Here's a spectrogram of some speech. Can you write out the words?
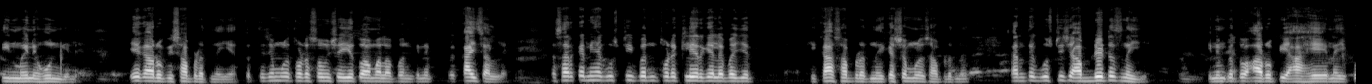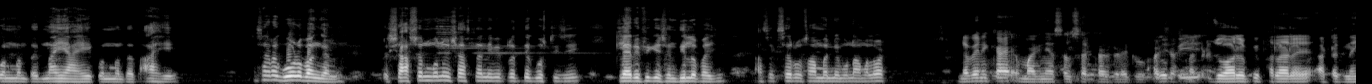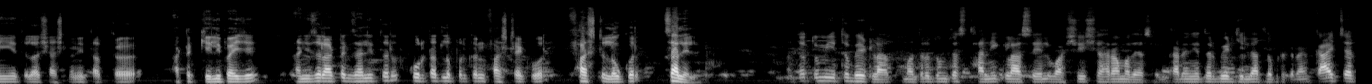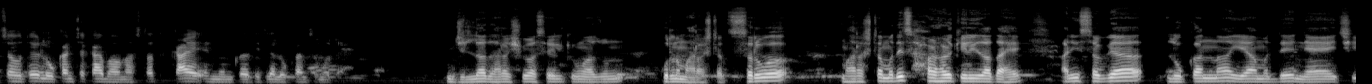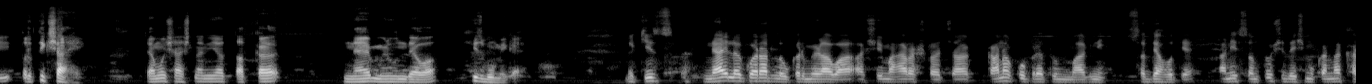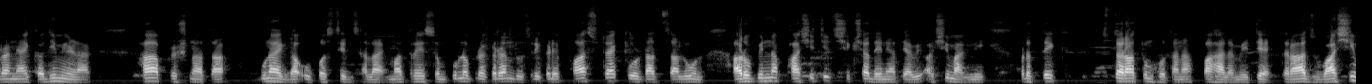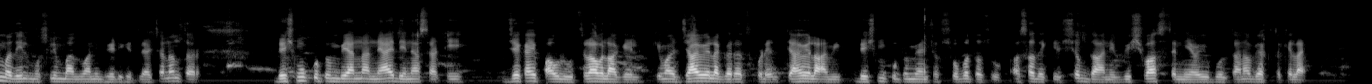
तीन महिने होऊन गेले एक आरोपी सापडत नाहीये. तर त्याच्यामुळे थोडा संशय येतो आम्हाला पण की नाही काय चाललंय. तर सरकारने ह्या गोष्टी पण थोड्या क्लिअर केल्या पाहिजेत की का सापडत नाही कशामुळे सापडत नाही. कारण त्या गोष्टीची अपडेटच नाहीये. की नेमकं तो आरोपी आहे नाही कोण म्हणतात नाही आहे कोण म्हणतात आहे. सगळा गोड बंगाल तर शासन म्हणून शासनाने प्रत्येक गोष्टीची क्लॅरिफिकेशन दिलं पाहिजे. असं सर्वसामान्य म्हणून आम्हाला वाटतं. नव्याने काय मागणी असेल सरकारकडे किंवा आरोपी प्रशासनाकडे? जो आरोपी फरार आहे अटक नाही आहे त्याला शासनाने तात्काळ अटक केली पाहिजे. आणि जर अटक झाली तर कोर्टातलं प्रकरण फास्ट ट्रॅकवर फास्ट लवकर चालेल. आता तुम्ही इथं भेटलात मात्र तुमच्या स्थानिकला असेल वाशी शहरामध्ये असेल कारण हे तर बीड जिल्ह्यातलं प्रकरण काय चर्चा होते? लोकांच्या काय भावना असतात? काय नेमकं तिथल्या लोकांचं मत आहे? जिल्हा धाराशिव असेल किंवा अजून पूर्ण महाराष्ट्रात सर्व महाराष्ट्रामध्येच हळहळ केली जात आहे. आणि सगळ्या लोकांना यामध्ये न्यायाची प्रतीक्षा आहे. त्यामुळे शासनाने या तात्काळ न्याय मिळवून द्यावा हीच भूमिका आहे. नक्कीच न्याय लवकरात लवकर मिळावा अशी महाराष्ट्राच्या कानाकोपऱ्यातून मागणी सध्या होते आणि संतोष देशमुखांना खरा न्याय कधी मिळणार हा प्रश्न आता पुन्हा एकदा उपस्थित झाला आहे मात्र हे संपूर्ण प्रकरण दुसरीकडे फास्ट ट्रॅक कोर्टात चालवून आरोपींना फाशीचीच शिक्षा देण्यात यावी अशी मागणी प्रत्येक स्तरातून होताना पाहायला मिळते. तर आज वाशीमधील मुस्लिम बांधवांनी भेट घेतल्याच्या नंतर देशमुख कुटुंबियांना न्याय देण्यासाठी जे काही पाऊल उचलावं लागेल किंवा ज्या वेळेला गरज पडेल त्यावेळेला आम्ही देशमुख कुटुंबियांच्या सोबत असू असा देखील शब्द आणि विश्वास त्यांनी यावेळी बोलताना व्यक्त केलाय.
